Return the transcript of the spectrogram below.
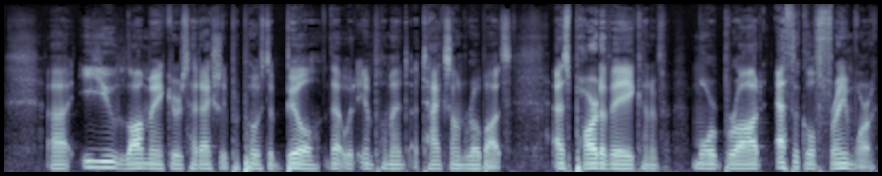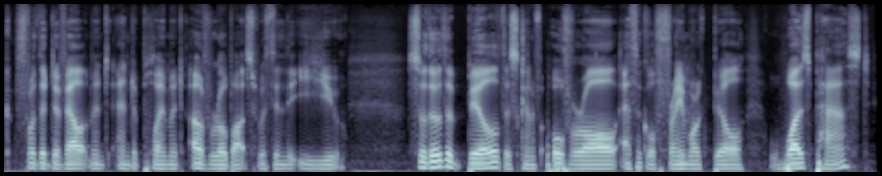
uh, EU lawmakers had actually proposed a bill that would implement a tax on robots as part of a kind of more broad ethical framework for the development and deployment of robots within the EU. So, though the bill, this kind of overall ethical framework bill, was passed,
